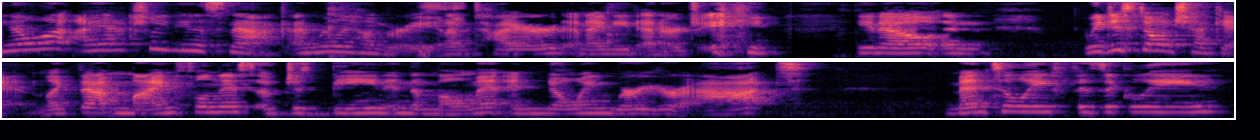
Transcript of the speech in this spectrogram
you know what? I actually need a snack. I'm really hungry and I'm tired and I need energy, you know? And we just don't check in. Like that mindfulness of just being in the moment and knowing where you're at mentally, physically,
